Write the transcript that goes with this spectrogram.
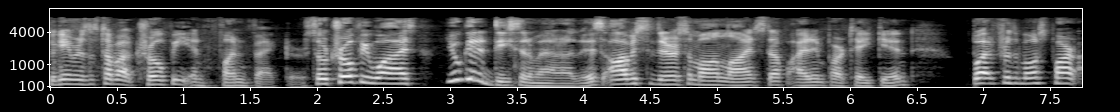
So gamers, let's talk about trophy and fun factor. So trophy wise, you'll get a decent amount out of this. Obviously there's some online stuff I didn't partake in. But for the most part,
